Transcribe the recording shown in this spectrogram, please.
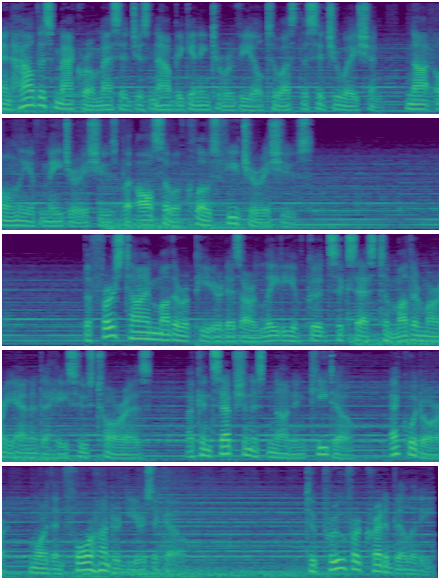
and how this macro message is now beginning to reveal to us the situation, not only of major issues but also of close future issues. The first time Mother appeared as Our Lady of Good Success to Mother Mariana de Jesus Torres, a Conceptionist nun in Quito, Ecuador, more than 400 years ago. To prove her credibility,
